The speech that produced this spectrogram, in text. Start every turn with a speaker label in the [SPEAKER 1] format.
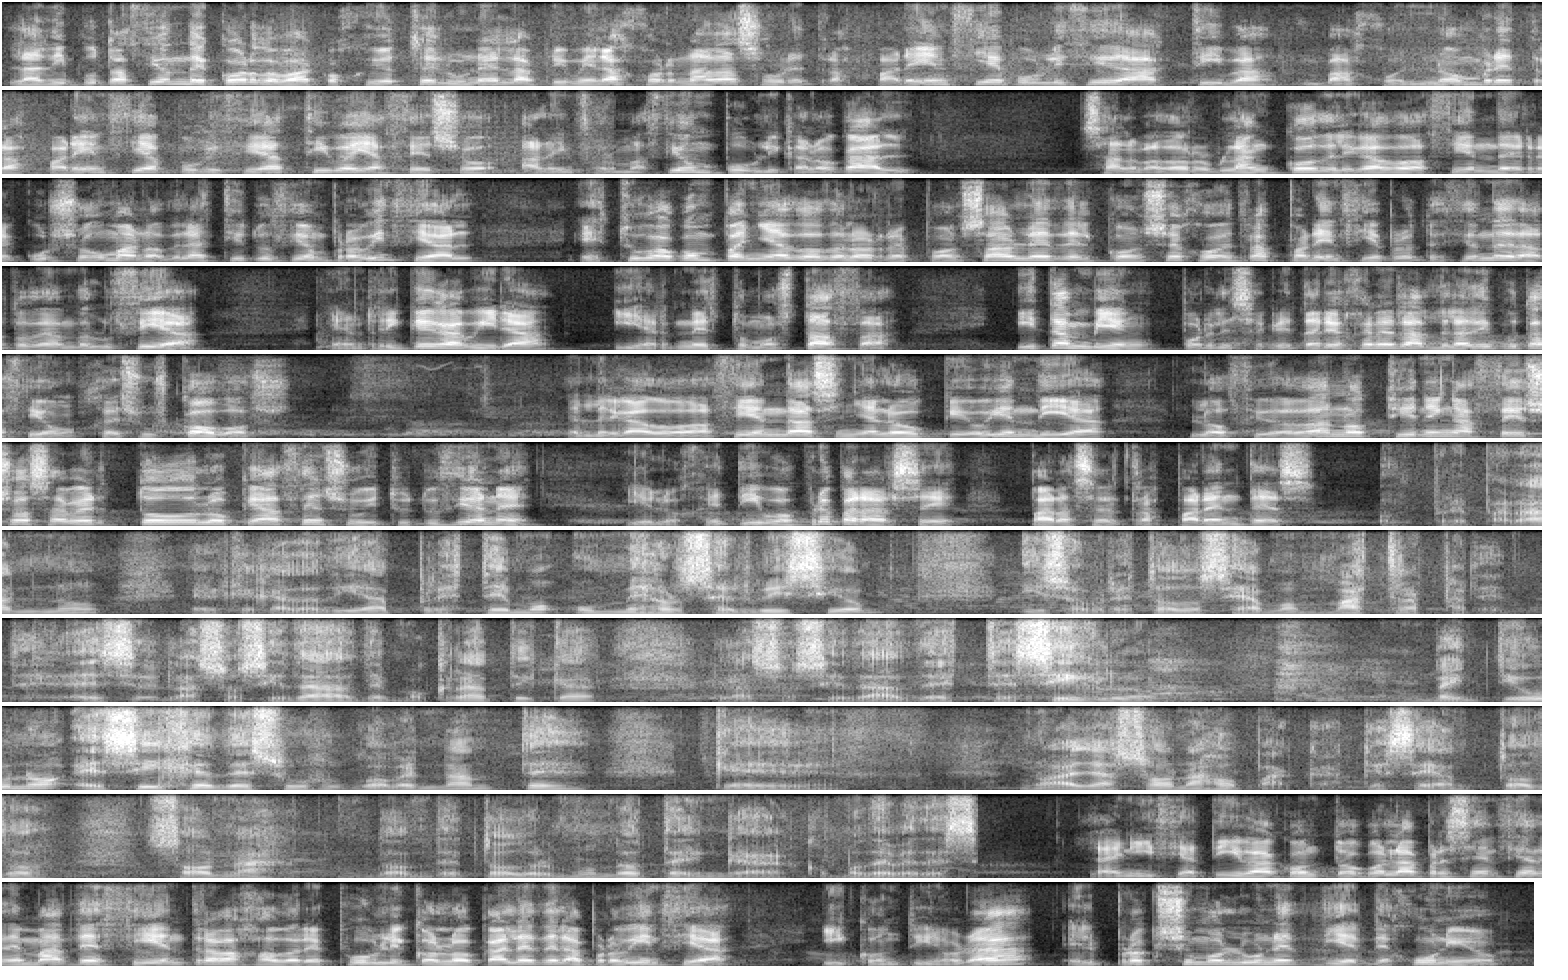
[SPEAKER 1] La Diputación de Córdoba acogió este lunes la primera jornada sobre transparencia y publicidad activa bajo el nombre Transparencia, Publicidad Activa y Acceso a la Información Pública Local. Salvador Blanco, delegado de Hacienda y Recursos Humanos de la institución provincial, estuvo acompañado de los responsables del Consejo de Transparencia y Protección de Datos de Andalucía, Enrique Gavira y Ernesto Mostaza, y también por el secretario general de la Diputación, Jesús Cobos. El delegado de Hacienda señaló que hoy en día los ciudadanos tienen acceso a saber todo lo que hacen sus instituciones y el objetivo es prepararse para ser transparentes.
[SPEAKER 2] Prepararnos, el que cada día prestemos un mejor servicio y sobre todo seamos más transparentes. Es la sociedad democrática, la sociedad de este siglo XXI exige de sus gobernantes que no haya zonas opacas, que sean todas zonas donde todo el mundo tenga como debe de ser.
[SPEAKER 1] La iniciativa contó con la presencia de más de 100 trabajadores públicos locales de la provincia y continuará el próximo lunes 10 de junio.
